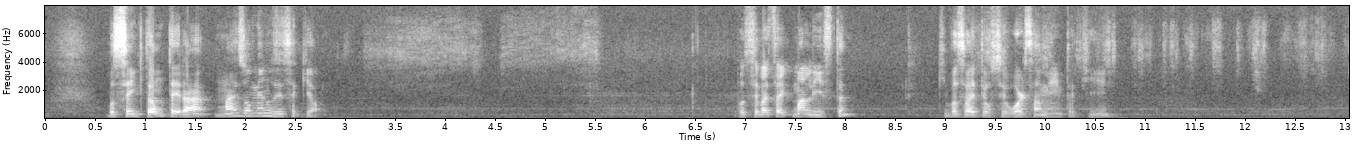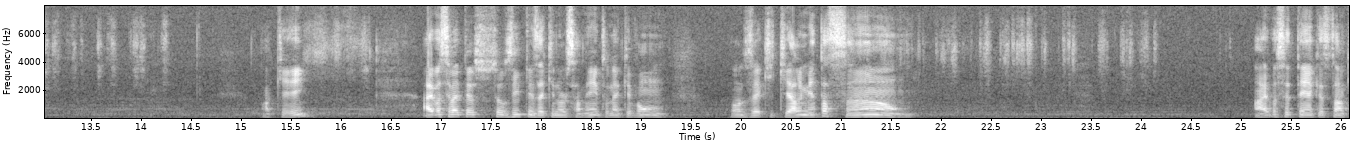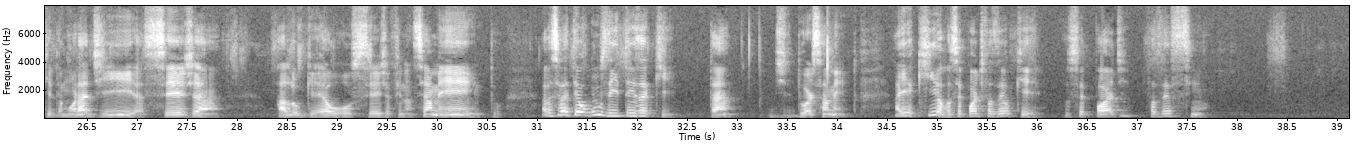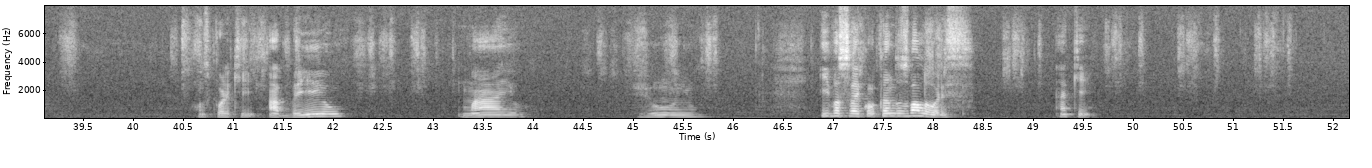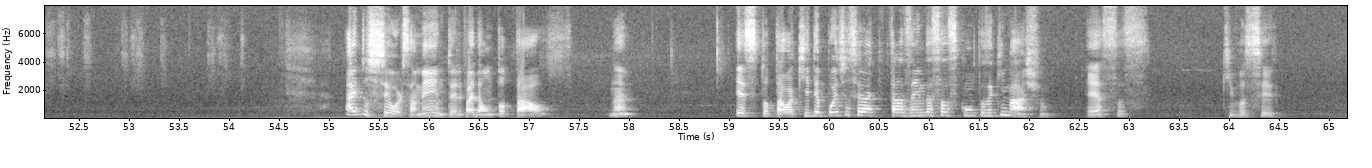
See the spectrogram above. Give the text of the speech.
você então terá mais ou menos isso aqui. Ó. Você vai sair com uma lista que você vai ter o seu orçamento aqui. Ok? Aí você vai ter os seus itens aqui no orçamento, né, que vão, vamos dizer aqui, que é alimentação. Aí você tem a questão aqui da moradia, seja aluguel ou seja financiamento. Aí você vai ter alguns itens aqui, tá? De, do orçamento. Aí aqui, ó, você pode fazer o quê? Você pode fazer assim, ó. Vamos por aqui, abril, maio, junho. E você vai colocando os valores aqui. Aí do seu orçamento, ele vai dar um total, né? Esse total aqui, depois você vai trazendo essas contas aqui embaixo. Essas que você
